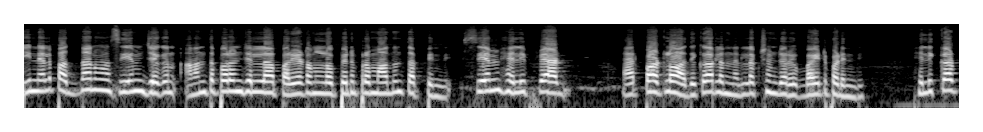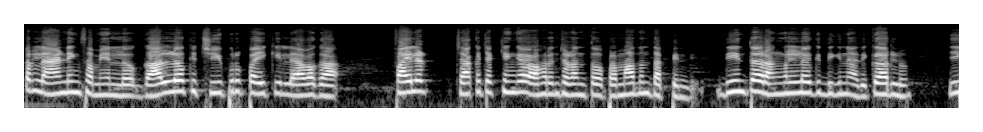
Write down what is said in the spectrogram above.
ఈ నెల పద్నాలుగున సీఎం జగన్ అనంతపురం జిల్లా పర్యటనలో పెను ప్రమాదం తప్పింది. సీఎం హెలిప్యాడ్ ఏర్పాట్లో అధికారుల నిర్లక్ష్యం జరి బయటపడింది. హెలికాప్టర్ ల్యాండింగ్ సమయంలో గాల్లోకి చీపురు పైకి లేవగా పైలట్ చాకచక్యంగా వ్యవహరించడంతో ప్రమాదం తప్పింది. దీంతో రంగంలోకి దిగిన అధికారులు ఈ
